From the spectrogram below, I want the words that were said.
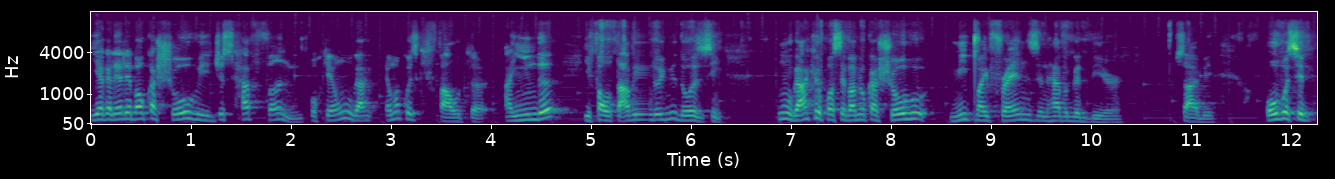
e a galera levar o cachorro e just have fun. Porque é um lugar, é uma coisa que falta ainda e faltava em 2012, assim um lugar que eu posso levar meu cachorro, meet my friends and have a good beer, sabe? Ou você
